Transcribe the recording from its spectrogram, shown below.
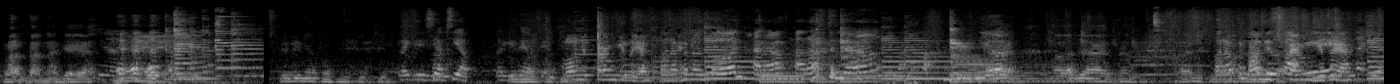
pelan-pelan aja ya Eh, jadinya apa Lagi siap-siap. Lagi siap-siap. Mau nyetrem gitu ya? Para penonton harap harap tenang. Iya. kan Para Oh, stem kami. gitu ya? Iya.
